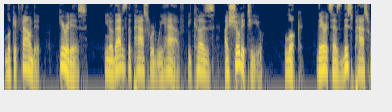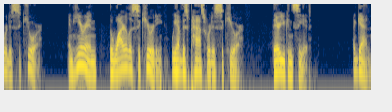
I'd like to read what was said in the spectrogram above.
look, it found it. Here it is. You know, that is the password we have because I showed it to you. Look, there it says this password is secure. And herein, the wireless security, we have this password is secure. There you can see it. Again,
